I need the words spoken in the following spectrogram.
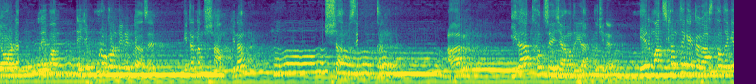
জর্ডান লেবান এই যে পুরো কন্টিনেন্টটা আছে, এটার নাম শাম। কি নাম? আর ইরাক হচ্ছে এই যে আমাদের ইরাক, তো চিনেন? এর মাঝখান থেকে একটা রাস্তা থেকে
